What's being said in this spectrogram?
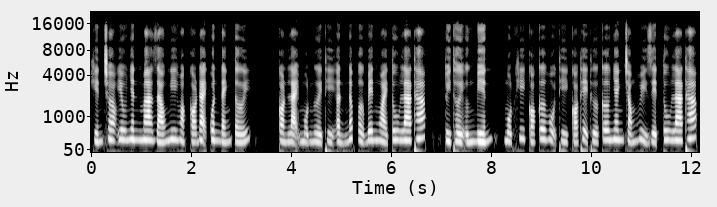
khiến cho yêu nhân ma giáo nghi hoặc có đại quân đánh tới. Còn lại một người thì ẩn nấp ở bên ngoài tu la tháp, tùy thời ứng biến, một khi có cơ hội thì có thể thừa cơ nhanh chóng hủy diệt tu la tháp.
